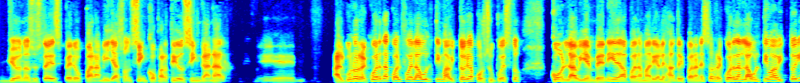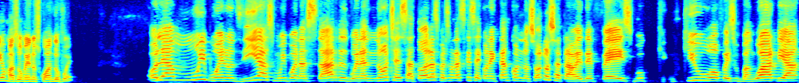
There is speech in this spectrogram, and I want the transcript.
yo no sé ustedes, pero para mí ya son cinco partidos sin ganar. Eh, ¿Alguno recuerda cuál fue la última victoria? Por supuesto, con la bienvenida para María Alejandra y para Néstor. ¿Recuerdan la última victoria? Más o menos cuándo fue. Hola, muy buenos días, muy buenas tardes, buenas noches a todas las personas que se conectan con nosotros a través de Facebook, Q, Facebook Vanguardia,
